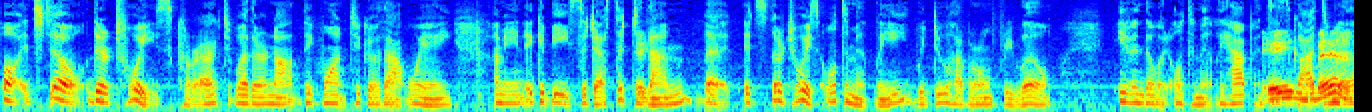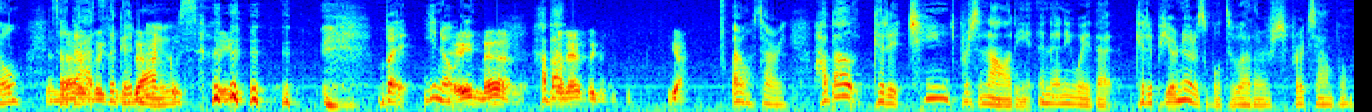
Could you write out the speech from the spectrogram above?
Well, it's still their choice, correct? Whether or not they want to go that way. I mean, it could be suggested to them, but it's their choice. Ultimately, we do have our own free will, even though it ultimately happens. It's God's will. And so that that's the good news. but, you know, it- Amen. how about- ex- yeah. Oh, sorry. How about could it change personality in any way that could appear noticeable to others, for example?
